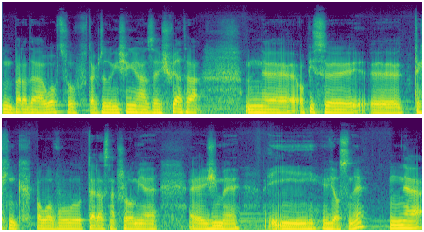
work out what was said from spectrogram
e, parada łowców, także doniesienia ze świata, e, opisy e, technik połowu teraz na przełomie e, zimy i wiosny. E,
